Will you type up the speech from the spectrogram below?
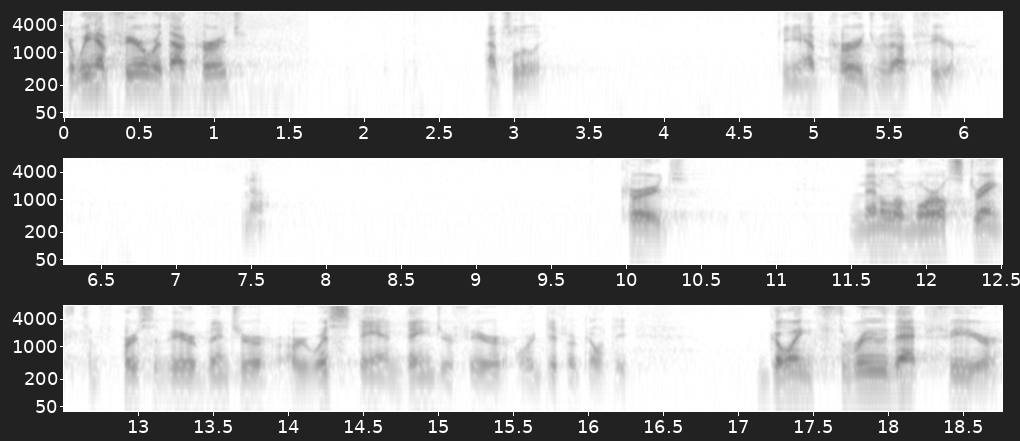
can we have fear without courage? Absolutely. Can you have courage without fear? No. Courage, mental or moral strength to persevere, venture, or withstand danger, fear, or difficulty. Going through that fear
